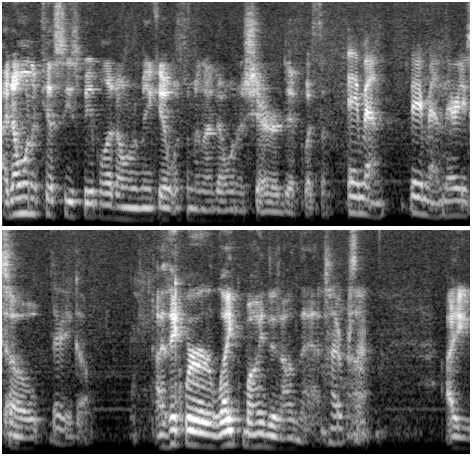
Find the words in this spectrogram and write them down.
I don't want to kiss these people. I don't want to make out with them, and I don't want to share a dip with them. Amen. Amen. There you go. So there you go. I think we're like minded on that. Hundred percent. Um, I,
